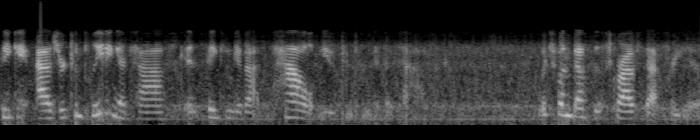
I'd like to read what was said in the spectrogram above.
thinking as you're completing a task, and thinking about how you completed a task. Which one best describes that for you?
